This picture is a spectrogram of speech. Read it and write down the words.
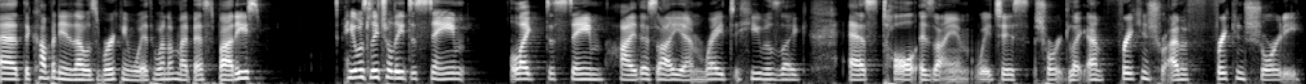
at the company that i was working with one of my best buddies he was literally the same like the same height as i am right? He was like as tall as i am which is short like i'm freaking short i'm a freaking shorty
